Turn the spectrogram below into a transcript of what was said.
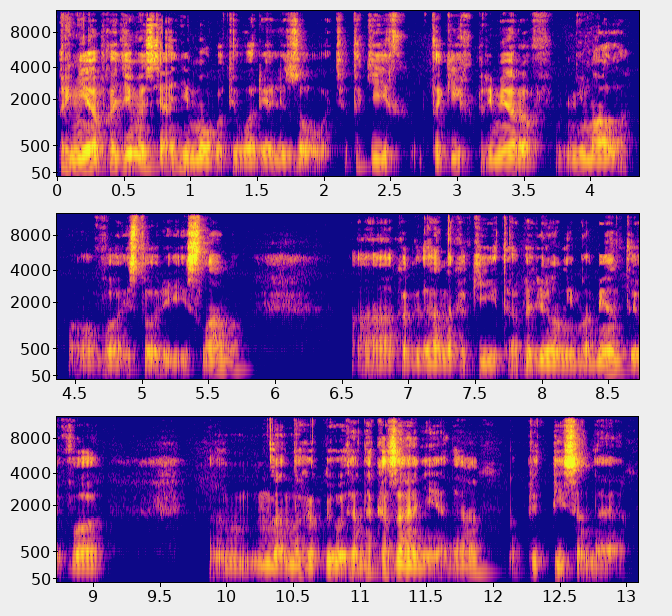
При необходимости они могут его реализовывать. Таких, таких примеров немало в истории ислама, э, когда на какие-то определенные моменты в на, на какое-то наказание, да, предписанное а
